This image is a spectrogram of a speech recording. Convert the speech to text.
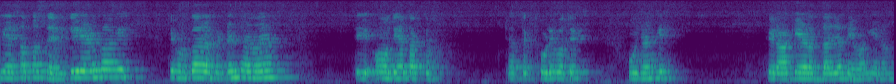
ਗੈਸ ਆਪਾਂ ਸਿਮ ਤੇ ਰਹਿਣ ਦਾਂਗੇ ਤੇ ਹੁਣ ਘਰ ਕੱਢਣ ਜਾਣਾ ਆ। ਤੇ ਆਉਂਦਿਆਂ ਤੱਕ, ਜਦ ਤੱਕ ਥੋੜੇ ਬਹੁਤੇ ਹੋ ਜਾਣਗੇ, ਫਿਰ ਆ ਕੇ ਅਲੱਦਾ ਜਿਹਾ ਦੇਵਾਂਗੇ ਇਹਨਾਂ ਨੂੰ।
